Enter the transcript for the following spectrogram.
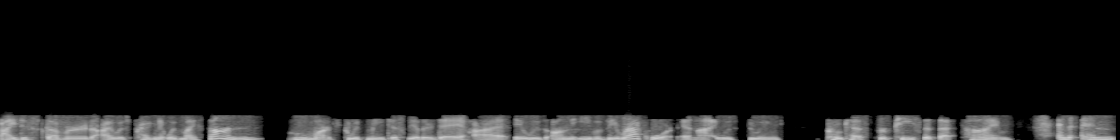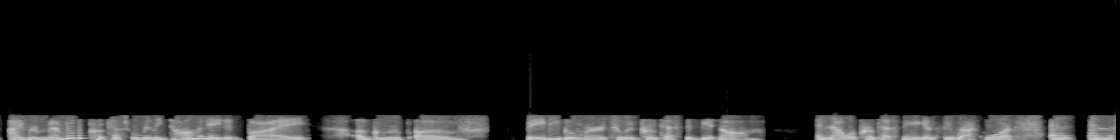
I discovered I was pregnant with my son, who marched with me just the other day, I, it was on the eve of the Iraq War, and I was doing protests for peace at that time. And and I remember the protests were really dominated by a group of baby boomers who had protested Vietnam and now we're protesting against the Iraq war. And and the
